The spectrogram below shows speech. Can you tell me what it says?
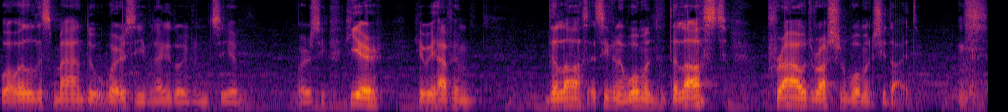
What will this man do? Where is he even? I don't even see him. Where is he? Here! Here we have him. The last, it's even a woman. The last proud Russian woman. She died.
